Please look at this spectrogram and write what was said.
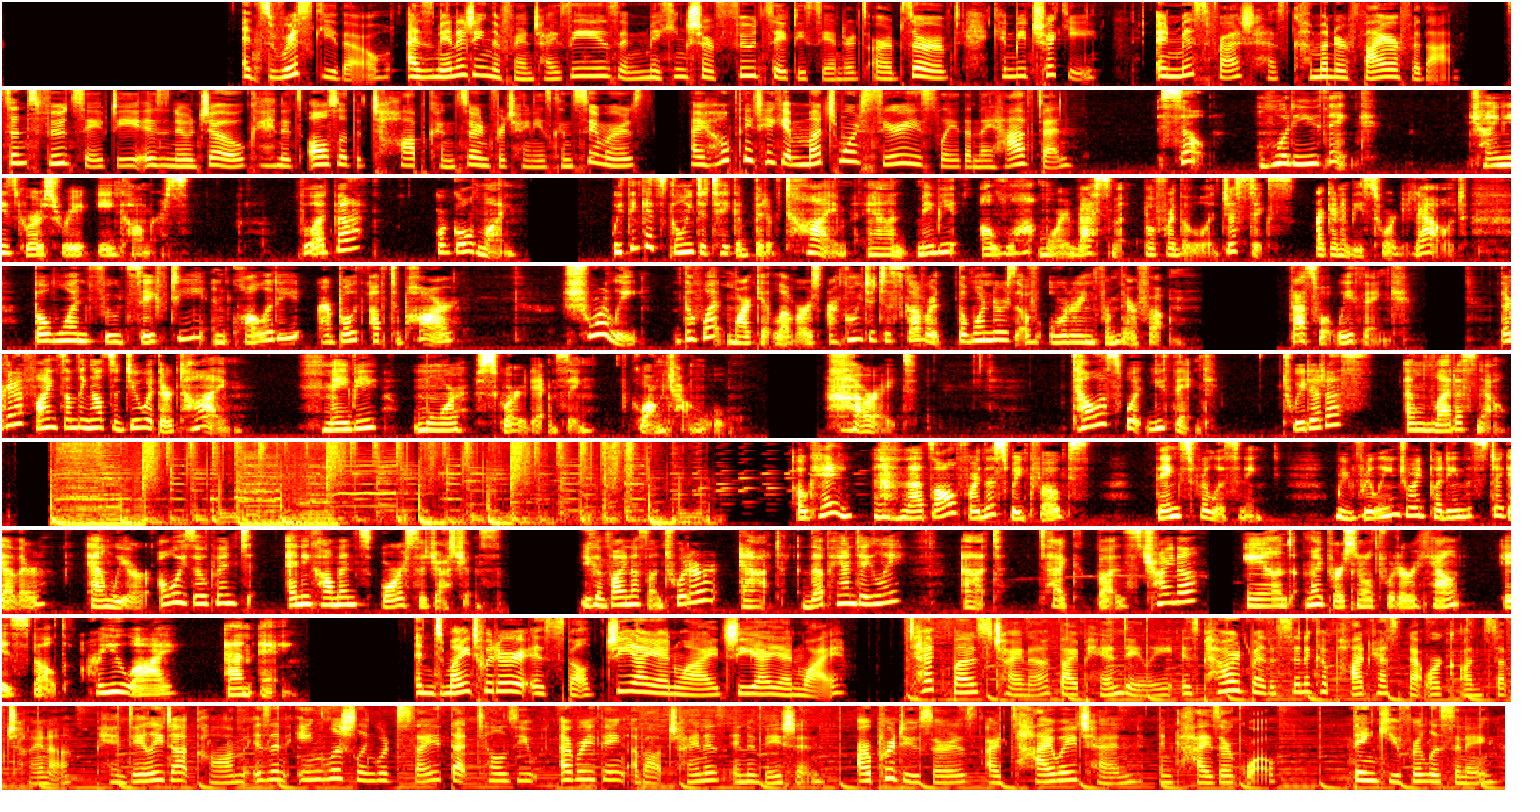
It's risky though, as managing the franchisees and making sure food safety standards are observed can be tricky, and Miss Fresh has come under fire for that. Since food safety is no joke and it's also the top concern for Chinese consumers, I hope they take it much more seriously than they have been. So, what do you think? Chinese grocery e commerce? Bloodbath or goldmine? We think it's going to take a bit of time and maybe a lot more investment before the logistics are going to be sorted out. But when food safety and quality are both up to par, surely the wet market lovers are going to discover the wonders of ordering from their phone. That's what we think. They're going to find something else to do with their time. Maybe more square dancing. Guang All right. Tell us what you think. Tweet at us and let us know. Okay, that's all for this week, folks. Thanks for listening. We really enjoyed putting this together, and we are always open to any comments or suggestions. You can find us on Twitter at the Pandaily, at TechBuzzChina, and my personal Twitter account is spelled R U I M A. And my Twitter is spelled G I N Y G I N Y. Tech Buzz China by Pandaily is powered by the Sinica Podcast Network on SupChina. Pandaily.com is an English language site that tells you everything about China's innovation. Our producers are Tai Wei Chen and Kaiser Kuo. Thank you for listening.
